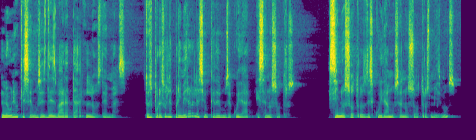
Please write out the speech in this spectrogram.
lo único que hacemos es desbaratar los demás. Entonces, por eso la primera relación que debemos de cuidar es a nosotros. Si nosotros descuidamos a nosotros mismos,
